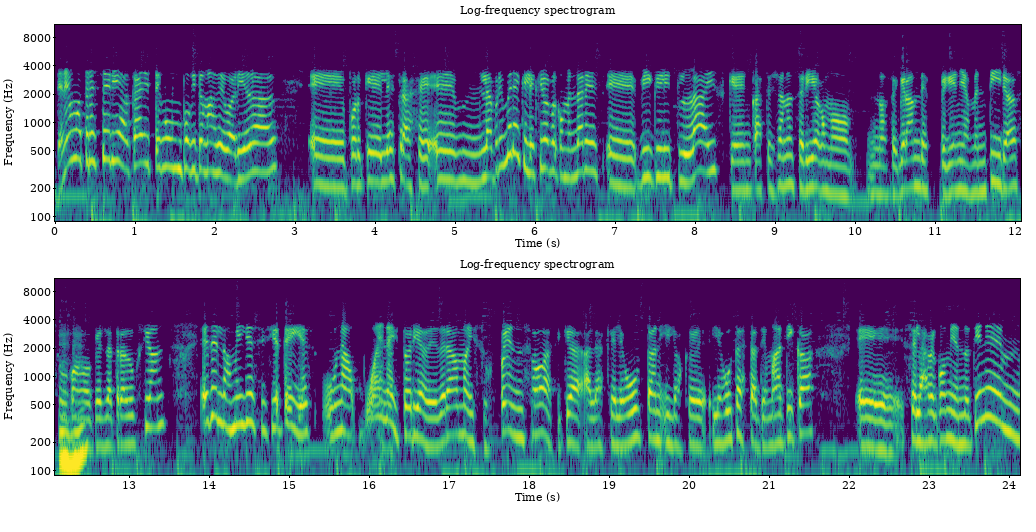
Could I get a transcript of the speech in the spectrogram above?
tenemos tres series acá y tengo un poquito más de variedad. Eh, porque les traje. Em, la primera que les quiero recomendar es eh, Big Little Lies, que en castellano sería como, no sé, grandes pequeñas mentiras, supongo que es la traducción. Es del 2017 y es una buena historia de drama y suspenso, así que a, las que les gustan y los que les gusta esta temática, eh, se las recomiendo. Tiene,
